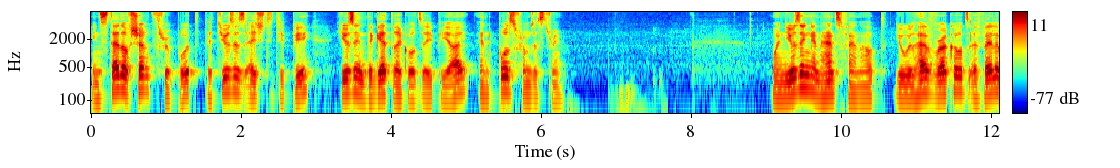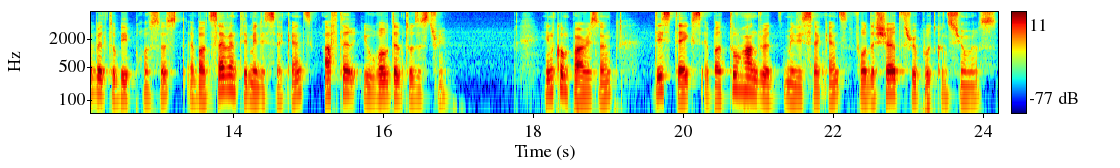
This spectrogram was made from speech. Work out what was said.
instead of shared throughput that uses HTTP using the get records API and pulls from the stream. When using enhanced fanout, you will have records available to be processed about 70 milliseconds after you wrote them to the stream. In comparison, this takes about 200 milliseconds for the shared throughput consumers,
